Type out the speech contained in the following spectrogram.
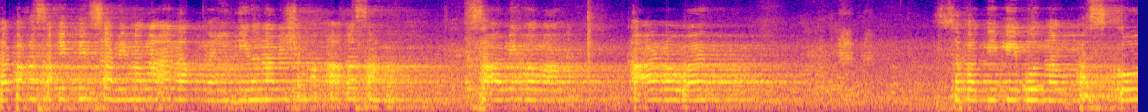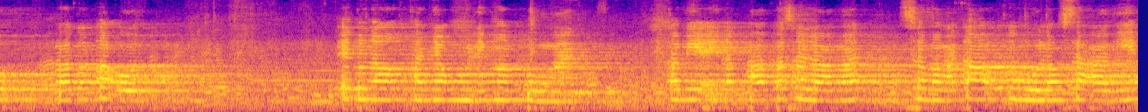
Napakasakit din sa aming mga anak na hindi na namin siya makakasama sa aming mga kaarawan sa pagkikipon ng Pasko, bagong taon, ito na ang kanyang huling hantungan. Kami ay nagpapasalamat sa mga taong tumulong sa amin.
